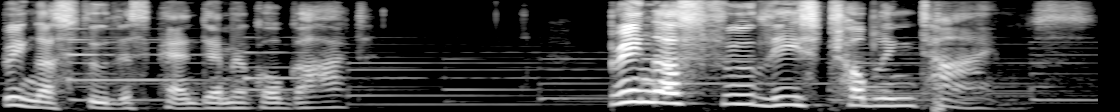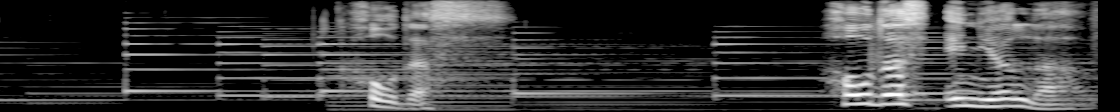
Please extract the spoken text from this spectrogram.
Bring us through this pandemic, oh God. Bring us through these troubling times. Hold us Hold us in your love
